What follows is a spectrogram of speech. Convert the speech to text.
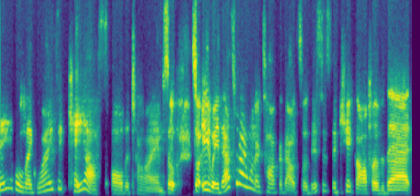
stable? Like, why is it chaos all the time? So, so anyway, that's what I want to talk about. So this is the kickoff of that,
